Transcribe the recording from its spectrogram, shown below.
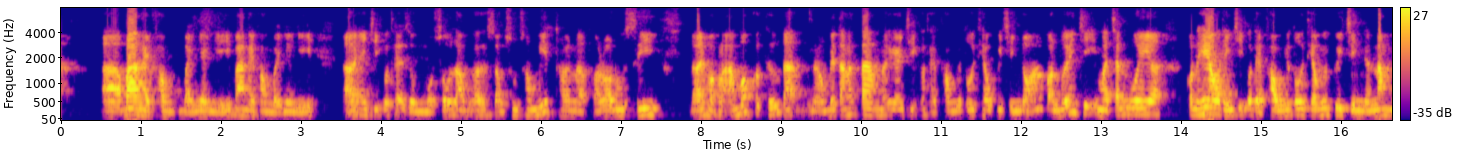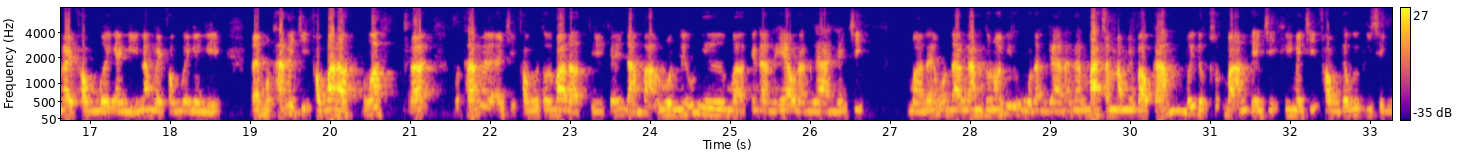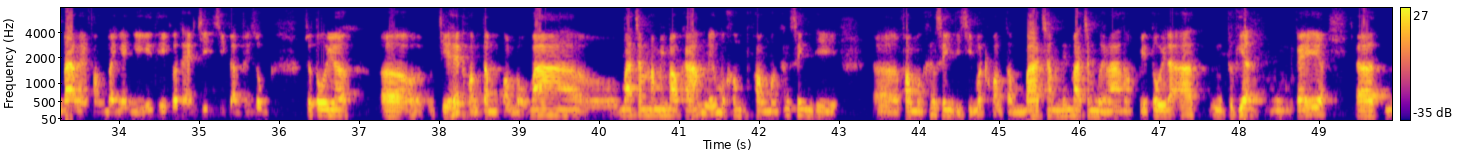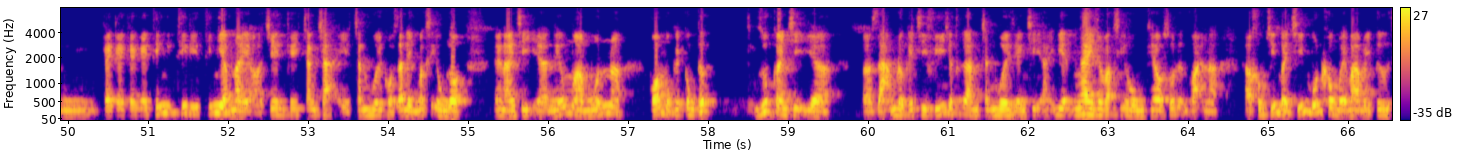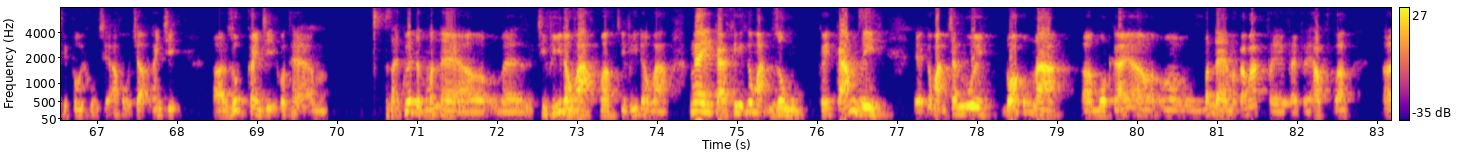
À, ba ngày phòng 7 ngày nghỉ, ba ngày phòng 7 ngày nghỉ. Đấy, anh chị có thể dùng một số dòng các dòng sulfamid hay là fluoruci đấy, hoặc là amox các thứ đã beta lactam đấy anh chị có thể phòng cho tôi theo quy trình đó. Còn với anh chị mà chăn nuôi à, con heo thì anh chị có thể phòng cho tôi theo cái quy trình là 5 ngày phòng 10 ngày nghỉ 5 ngày phòng 10 ngày nghỉ. Đấy, một tháng anh chị phòng ba đợt, đúng không? Đấy, một tháng anh chị phòng với tôi ba đợt thì cái đảm bảo luôn. Nếu như mà cái đàn heo, đàn gà nhà anh chị mà nếu đang ăn tôi nói ví dụ một đàn gà đang ăn 350 bao cám mới được xuất bán thì anh chị khi mà anh chị phòng theo cái quy trình 3 ngày phòng 7 ngày nghỉ thì có thể anh chị chỉ cần phải dùng. Cho tôi uh, chỉ hết khoảng tầm khoảng độ 3 350 bao cám. Nếu mà không phòng bằng kháng sinh thì uh, phòng bằng kháng sinh thì chỉ mất khoảng tầm 300 đến 313 thôi. Vì tôi đã thực hiện cái uh, cái cái cái cái thí, thí, thí nghiệm này ở trên cái trang trại chăn nuôi của gia đình bác sĩ Hùng rồi. Nên là anh chị uh, nếu mà muốn có một cái công thức giúp các anh chị uh, uh, giảm được cái chi phí cho thức ăn chăn nuôi thì anh chị hãy điện ngay cho bác sĩ Hùng theo số điện thoại là uh, 0979 407374 thì tôi cũng sẽ hỗ trợ các anh chị uh, giúp các anh chị có thể um, giải quyết được vấn đề về chi phí đầu vào. Vâng chi phí đầu vào. Ngay cả khi các bạn dùng cái cám gì để các bạn chăn nuôi đó cũng là uh, một cái uh, vấn đề mà các bác phải phải phải học. Vâng.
